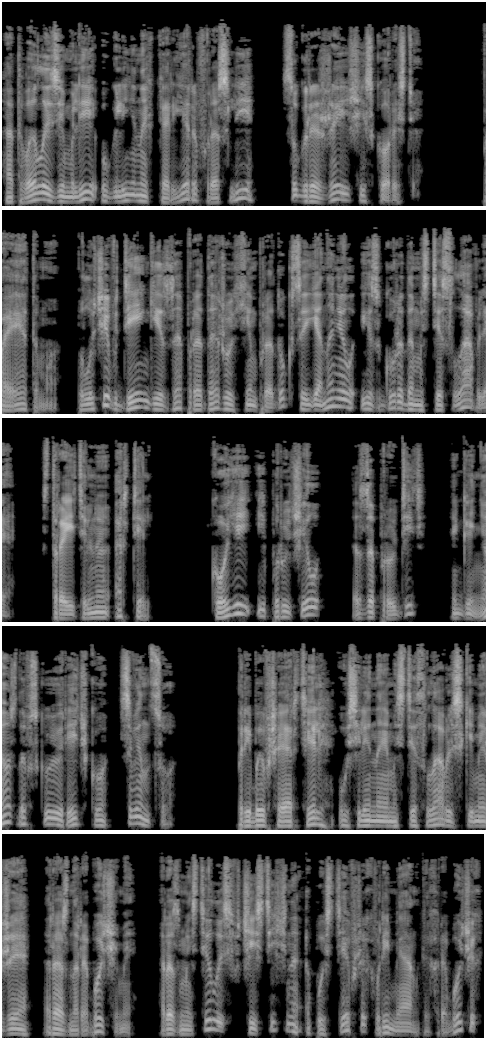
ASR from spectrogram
Отвалы земли у глиняных карьеров росли с угрожающей скоростью. Поэтому, получив деньги за продажу химпродукции, я нанял из города Мстиславля строительную артель, коей и поручил запрудить Гнездовскую речку Свинцу. Прибывшая артель, усиленная мстиславльскими же разнорабочими, разместилась в частично опустевших времянках рабочих,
